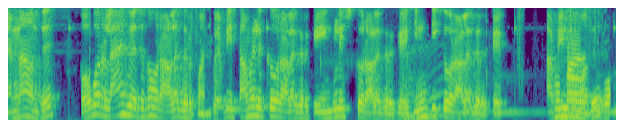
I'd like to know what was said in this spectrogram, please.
ஏன்னா வந்து ஒவ்வொரு லாங்குவேஜுக்கும் ஒரு அழகு இருக்கும். இப்ப எப்படி தமிழுக்கு ஒரு அழகு இருக்கு இங்கிலீஷ்க்கு ஒரு அழகு இருக்கு ஹிந்திக்கு ஒரு அழகு இருக்கு அப்படின்ற ஆமா. போது ஒவ்வொரு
